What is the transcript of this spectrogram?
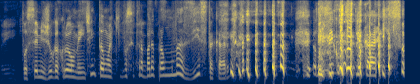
brinque. Você me julga cruelmente, então é que você trabalha pra um nazista, cara. Eu não sei como explicar isso.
